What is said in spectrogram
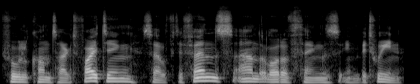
full contact fighting, self defense, and a lot of things in between.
